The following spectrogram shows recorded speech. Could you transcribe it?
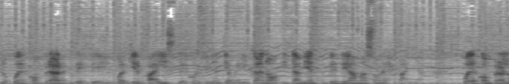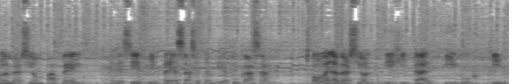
lo puedes comprar desde cualquier país del continente americano y también desde Amazon España. Puedes comprarlo en versión papel, es decir, impresa, se te envía a tu casa, o en la versión digital ebook Kindle.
